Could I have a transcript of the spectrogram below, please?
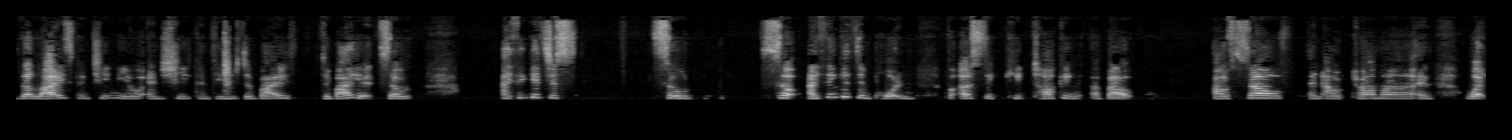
the lies continue, and she continues to buy to buy it. So I think it's just so so. I think it's important for us to keep talking about ourselves and our trauma and what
